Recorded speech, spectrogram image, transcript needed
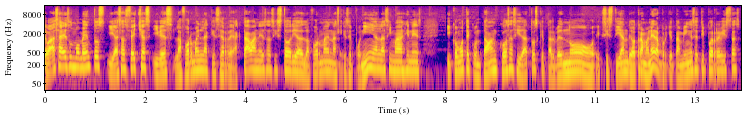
vas a esos momentos y a esas fechas y ves la forma en la que se redactaban esas historias, la forma en la que se ponían las imágenes y cómo te contaban cosas y datos que tal vez no existían de otra manera, porque también ese tipo de revistas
